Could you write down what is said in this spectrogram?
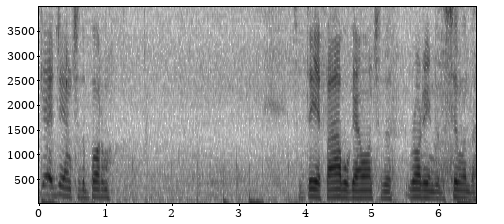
Go down to the bottom. So DFR will go onto the right end of the cylinder.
